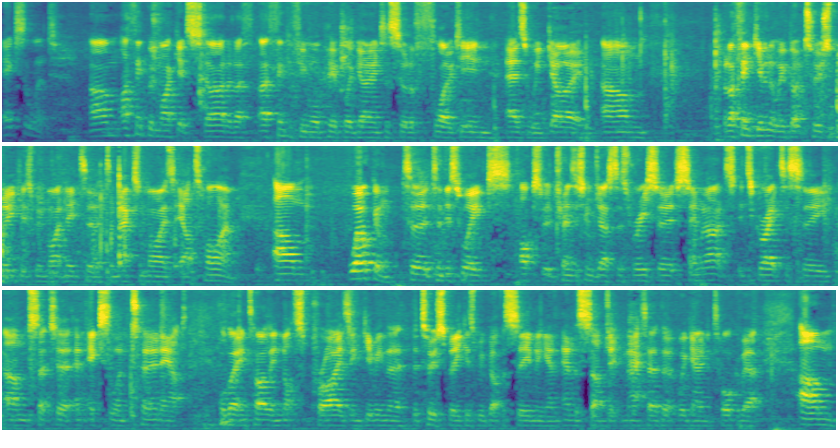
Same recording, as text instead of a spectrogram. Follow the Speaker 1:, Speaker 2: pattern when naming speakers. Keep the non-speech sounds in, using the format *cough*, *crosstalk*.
Speaker 1: Excellent. Um, I think we might get started. I, th- I, think a few more people are going to sort of float in as we go. Um, but I think given that we've got two speakers, we might need to, to maximise our time. Um, welcome to, to, this week's Oxford Transitional Justice Research Seminar. It's, it's great to see um, such a, an excellent turnout, although entirely not surprising given the, the two speakers we've got this evening and, and, the subject matter that we're going to talk about. Um,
